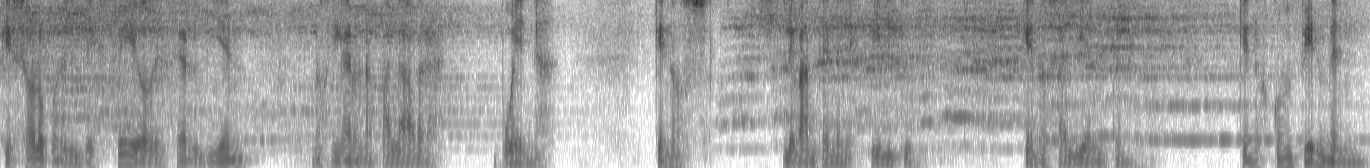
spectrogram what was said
que solo por el deseo de hacer bien, nos digan una palabra buena, que nos levanten el espíritu, que nos alienten, que nos confirmen,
